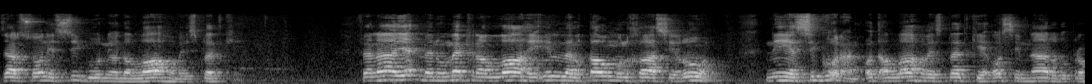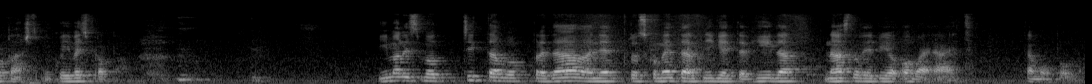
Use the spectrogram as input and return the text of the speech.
Zar su oni sigurni od Allahove ispletke? Fe. Fe la je'menu mekra Allahi illa l'qavmu l'hasirun. Nije siguran od Allahove spletke osim narodu propašteni, koji već propao. Imali smo čitavo predavanje kroz komentar knjige Tevhida, naslov je bio ovaj ajet, tamo u pogledu.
